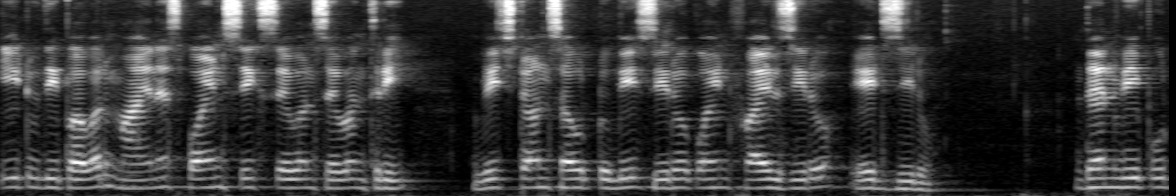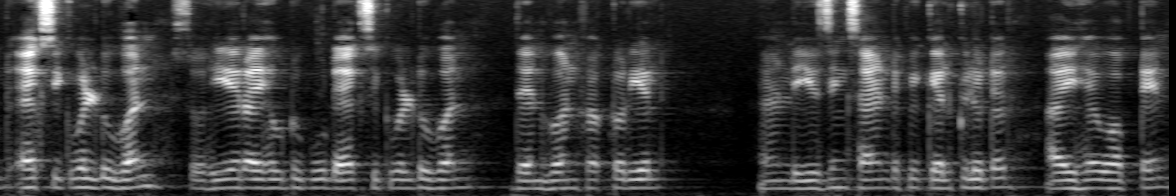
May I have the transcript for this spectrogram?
e to the power minus 0.6773 which turns out to be 0.5080 then we put x equal to 1 so here I have to put x equal to 1 then 1 factorial and using scientific calculator I have obtained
